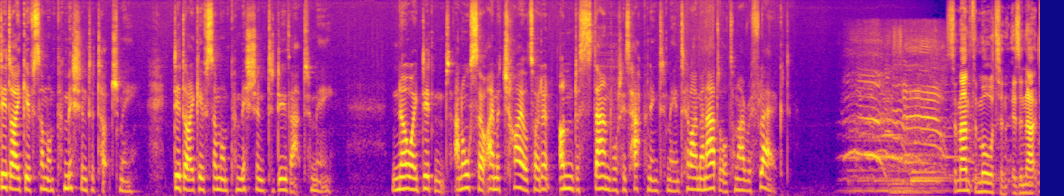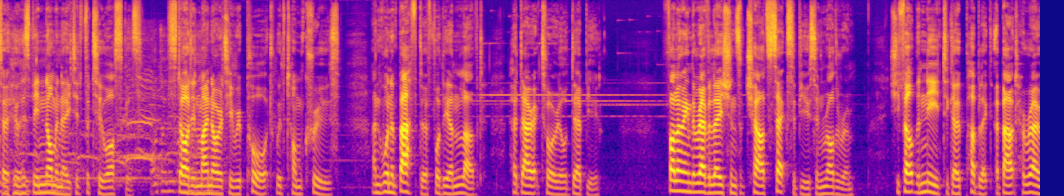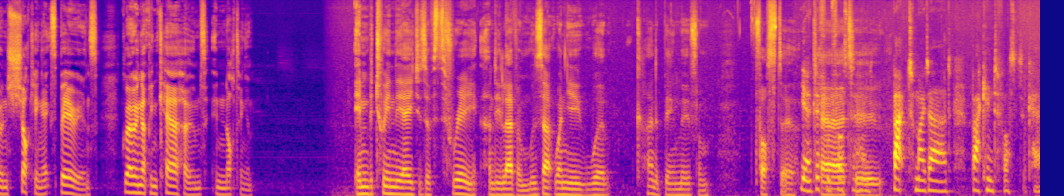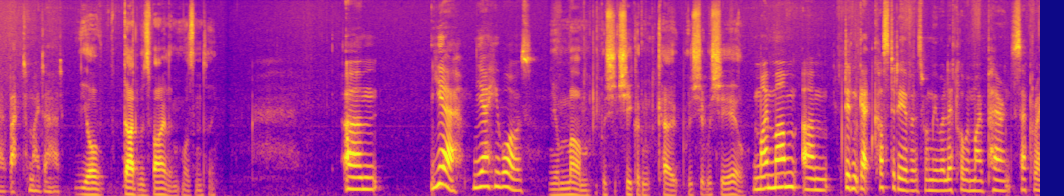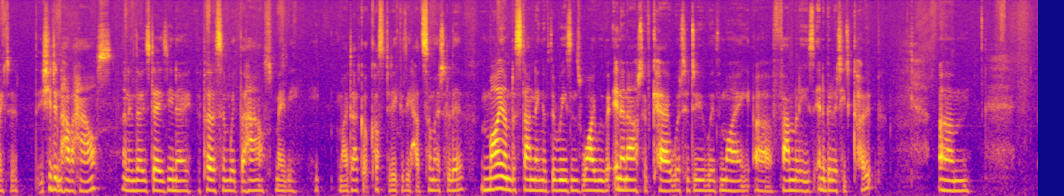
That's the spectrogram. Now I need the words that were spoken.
Did I give someone permission to touch me? Did I give someone permission to do that to me? No, I didn't. And also, I'm a child, so I don't understand what is happening to me until I'm an adult and I reflect. Samantha Morton is an actor who has been nominated for two Oscars, starred in Minority Report with Tom Cruise, and won a BAFTA for The Unloved, her directorial debut. Following the revelations of child sex abuse in Rotherham, she felt the need to go public about her own shocking experience growing up in care homes in Nottingham. In between the ages of three and 11, was that when you were kind of being moved from foster yeah, different care foster to home. back to my dad, back into foster care, back to my dad. your dad was violent, wasn't he? Um, yeah, yeah, he was. Your mum was she, she couldn't cope. Was she was she ill? My mum um, didn't get custody of us when we were little, when my parents separated. She didn't have a house, and in those days, you know, the person with the house, maybe he, my dad got custody because he had somewhere to live. My understanding of the reasons why we were in and out of care were to do with my uh, family's inability to cope. Um,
